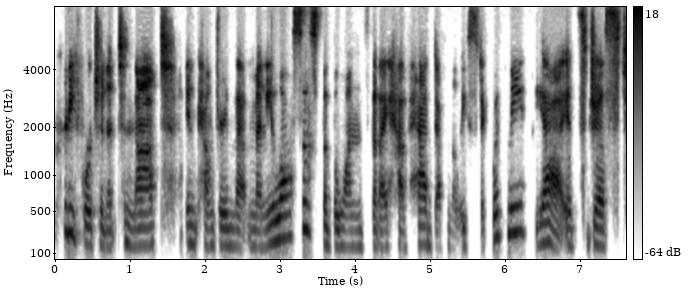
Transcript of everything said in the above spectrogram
pretty fortunate to not encounter that many losses but the ones that i have had definitely stick with me. Yeah it's just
